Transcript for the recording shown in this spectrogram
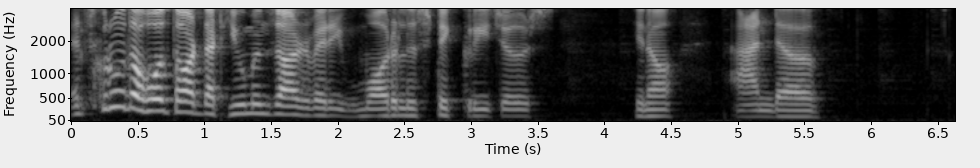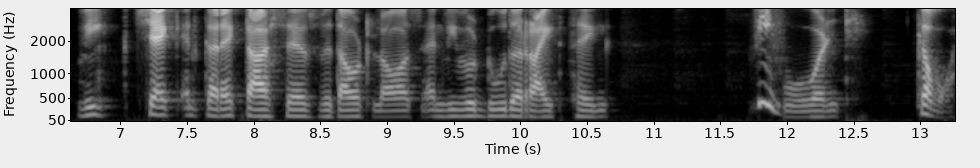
and screw the whole thought that humans are very moralistic creatures you know? And uh, we check and correct ourselves without laws and we would do the right thing. We won't. Come on.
